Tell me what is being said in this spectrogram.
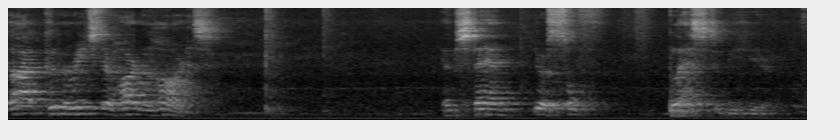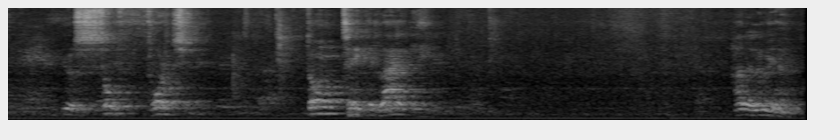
God couldn't reach their hardened hearts. You understand? You're so blessed to be here. You're so fortunate. Don't take it lightly. Hallelujah.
